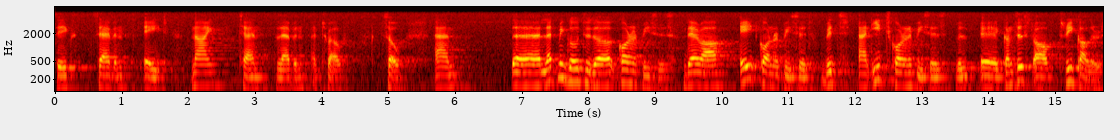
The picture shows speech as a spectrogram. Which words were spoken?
6, 7, 8, 9, 10, 11 and 12. So, and uh, let me go to the corner pieces. There are 8 corner pieces which and each corner pieces will uh, consist of 3 colors.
